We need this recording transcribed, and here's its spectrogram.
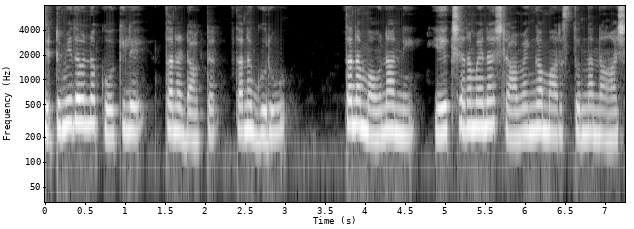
చెట్టు మీద ఉన్న కోకిలే తన డాక్టర్ తన గురువు తన మౌనాన్ని ఏ క్షణమైనా శ్రావ్యంగా మారుస్తుందన్న ఆశ.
